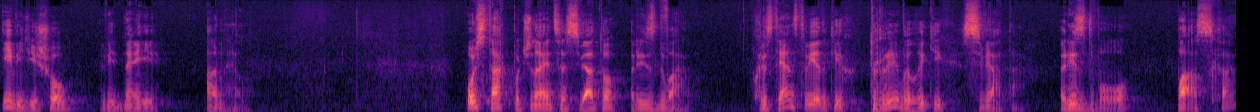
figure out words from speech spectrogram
І відійшов від неї ангел. Ось так починається свято Різдва. В християнстві є таких три великих свята: Різдво, Пасха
